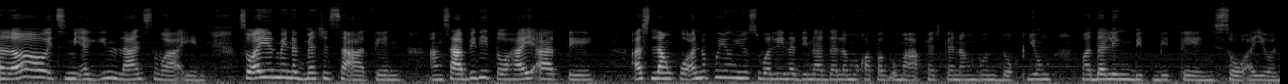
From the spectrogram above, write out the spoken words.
Hello, it's me again, Lance Wail. So, ayun, may nag-message sa atin. Ang sabi dito, Hi ate, as lang po, ano po yung usually na dinadala mo kapag umaakyat ka ng bundok? Yung madaling bitbitin. So, ayun.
